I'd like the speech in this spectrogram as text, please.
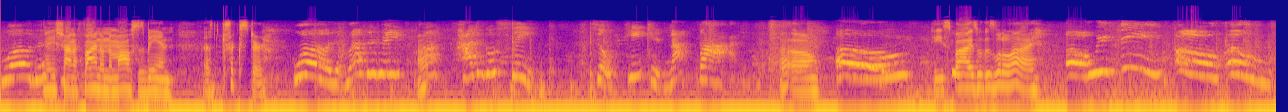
Whoa, the, He's trying to find him. The mouse is being a trickster. whoa, the mouse mastery Huh? uh, had to go seek. So he cannot find. Uh-oh. Oh, He spies with his little eye. oh, he sees! Oh, oh!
